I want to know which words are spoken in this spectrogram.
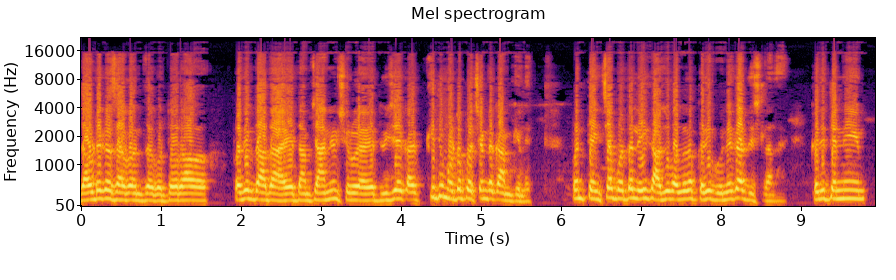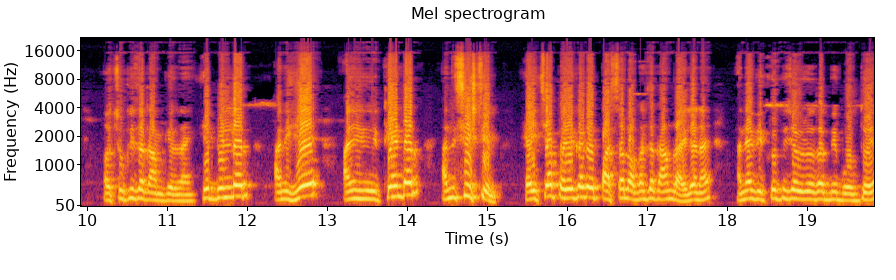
जावडेकर साहेबांचा करतो राव प्रदीप दादा आहेत आमचे अनिल शिरोळे आहेत विजय किती मोठं प्रचंड काम केले पण त्यांच्याबद्दल एक आजूबाजूला कधी गुन्हेगार दिसला नाही कधी त्यांनी चुकीचं काम केलं नाही. हे बिल्डर आणि हे आणि टेंडर आणि सिस्टीम ह्याच्या पलीकडे पाच सहा लोकांचं काम राहिलं नाही आणि या विकृतीच्या विरोधात मी बोलतोय.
